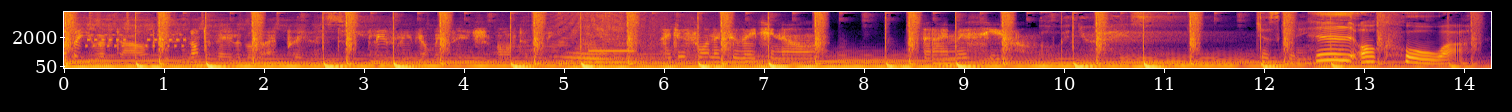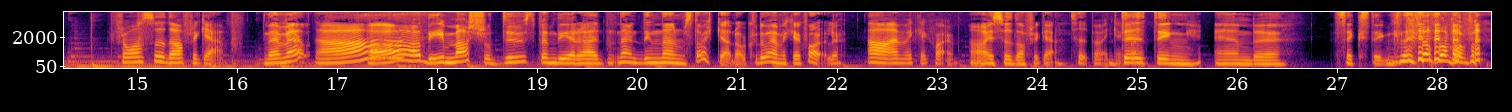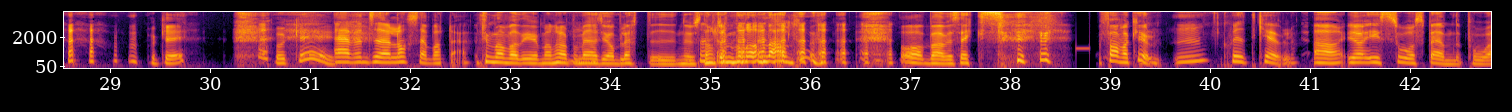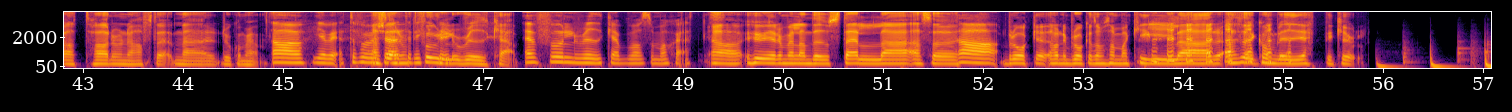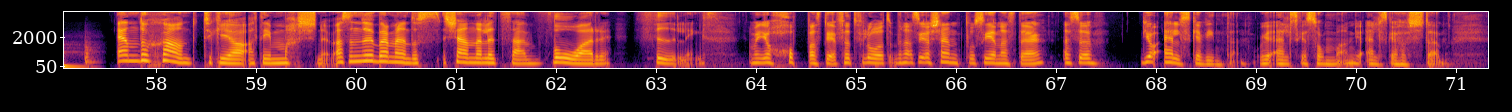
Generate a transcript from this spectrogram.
number you have dialed is not available at present. Please leave your message after the beep. I just wanted to let you know that I miss you. Just kidding. Hej och hå från Sydafrika. Nämen! Ja. Ja, det är mars och du spenderar när, din närmsta vecka dock, för då är en vecka kvar eller? ja, en vecka kvar. Ja, i Sydafrika. Typ en vecka kvar. Dating and uh, sexting. Bara, va? Okej. Okej. Äventyra loss här borta. Man, bara, man hör på mig att jag har blött i nu snart en månad och behöver sex. Fan vad kul. Mm, skitkul. Ja, jag är så spänd på att höra hur ni har haft det när du kommer hem. Ja, jag vet. Då får vi Alltså köra en full riktigt... recap. En full recap vad som har skett. Ja, hur är det mellan dig och Stella? Alltså, Ja, bråka, har ni bråkat om samma killar? Alltså, det kommer bli jättekul. Ändå skönt tycker jag att det är mars nu. Alltså nu börjar man ändå känna lite så här vår feelings. Men jag hoppas det. För att förlåt, men alltså jag har känt på senaste... Alltså, jag älskar vintern och jag älskar sommaren, jag älskar hösten.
